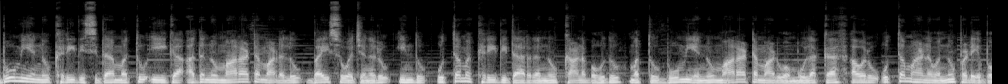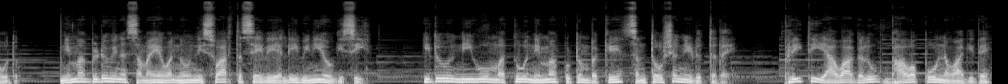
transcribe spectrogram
ಭೂಮಿಯನ್ನು ಖರೀದಿಸಿದ ಮತ್ತು ಈಗ ಅದನ್ನು ಮಾರಾಟ ಮಾಡಲು ಬಯಸುವ ಜನರು ಇಂದು ಉತ್ತಮ ಖರೀದಿದಾರರನ್ನು ಕಾಣಬಹುದು ಮತ್ತು ಭೂಮಿಯನ್ನು ಮಾರಾಟ ಮಾಡುವ ಮೂಲಕ ಅವರು ಉತ್ತಮ ಹಣವನ್ನು ಪಡೆಯಬಹುದು. ನಿಮ್ಮ ಬಿಡುವಿನ ಸಮಯವನ್ನು ನಿಸ್ವಾರ್ಥ ಸೇವೆಯಲ್ಲಿ ವಿನಿಯೋಗಿಸಿ. ಇದು ನೀವು ಮತ್ತು ನಿಮ್ಮ ಕುಟುಂಬಕ್ಕೆ ಸಂತೋಷ ನೀಡುತ್ತದೆ. ಪ್ರೀತಿ ಯಾವಾಗಲೂ ಭಾವಪೂರ್ಣವಾಗಿದೆ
